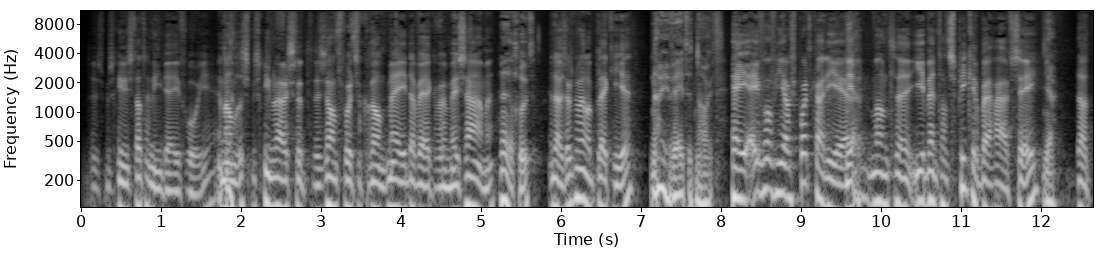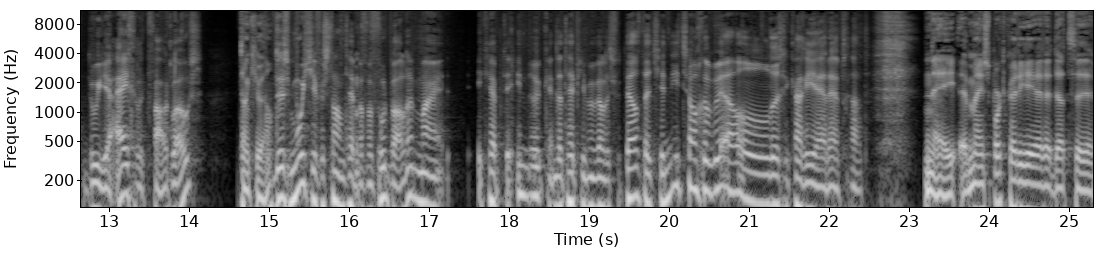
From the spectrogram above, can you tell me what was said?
Dus misschien is dat een idee voor je. En anders, ja. misschien luistert de Zandvoortse krant mee. Daar werken we mee samen. Heel goed. En daar is ook nog wel een plekje, hè? Nou, je weet het nooit. hey, even over jouw sportcarrière. Ja. Want je bent dan speaker bij HFC. Ja. Dat doe je eigenlijk foutloos. Dankjewel. Dus moet je verstand hebben van voetballen. Maar ik heb de indruk, en dat heb je me wel eens verteld... dat je niet zo'n geweldige carrière hebt gehad. Nee, mijn sportcarrière dat uh,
